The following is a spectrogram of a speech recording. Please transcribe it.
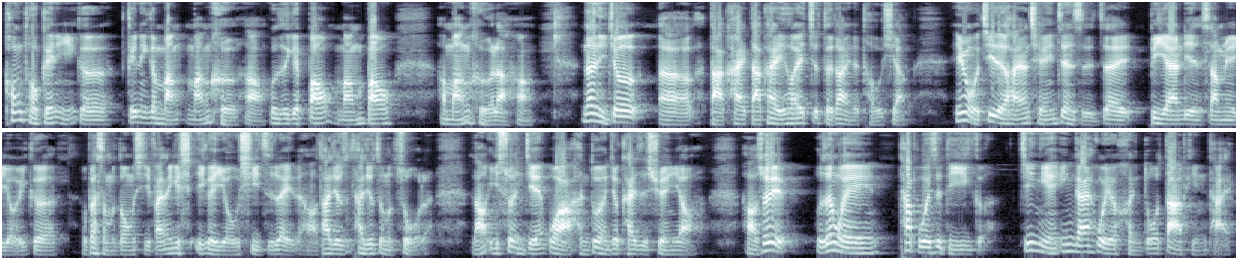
空投给你一个，给你一个盲盲盒哈，或者一个包盲包啊盲盒了哈。那你就呃打开，打开以后哎就得到你的头像。因为我记得好像前一阵子在币安链上面有一个。我不知道什么东西，反正一个一个游戏之类的哈，他就是他就这么做了，然后一瞬间哇，很多人就开始炫耀，好，所以我认为他不会是第一个，今年应该会有很多大平台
